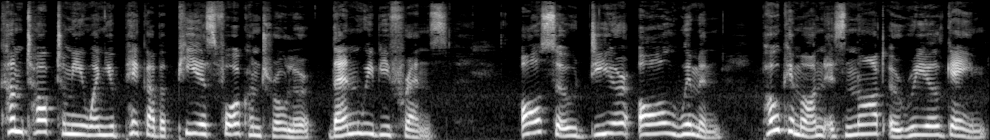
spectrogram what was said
Come talk to me when you pick up a PS4 controller, then we be friends. Also, dear all women, Pokemon is not a real game.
